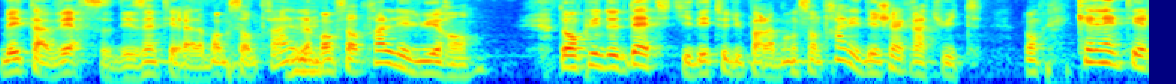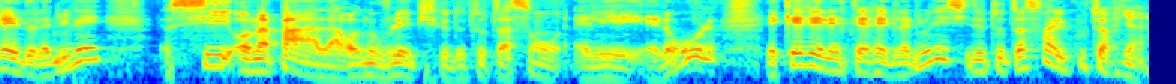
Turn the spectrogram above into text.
l'État verse des intérêts à la Banque centrale, la mmh. Banque centrale les lui rend. Donc une dette qui est détenue par la Banque centrale est déjà gratuite. Donc, quel intérêt de l'annuler si on n'a pas à la renouveler, puisque de toute façon, elle, est, elle roule Et quel est l'intérêt de l'annuler si de toute façon, elle coûte rien?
